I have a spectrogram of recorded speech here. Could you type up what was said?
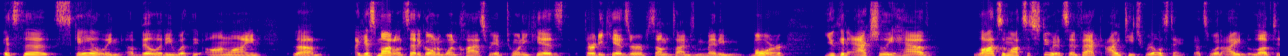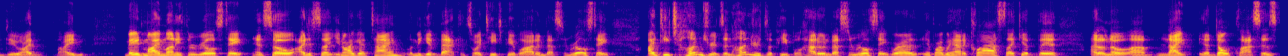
it's the scaling ability with the online, um, I guess, model. Instead of going to one class where you have 20 kids, 30 kids, or sometimes many more, you can actually have lots and lots of students. In fact, I teach real estate. That's what I love to do. I I made my money through real estate. And so I said, you know, I got time, let me give back. And so I teach people how to invest in real estate. I teach hundreds and hundreds of people how to invest in real estate. Whereas if I had a class like at the, I don't know, uh, night adult classes,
